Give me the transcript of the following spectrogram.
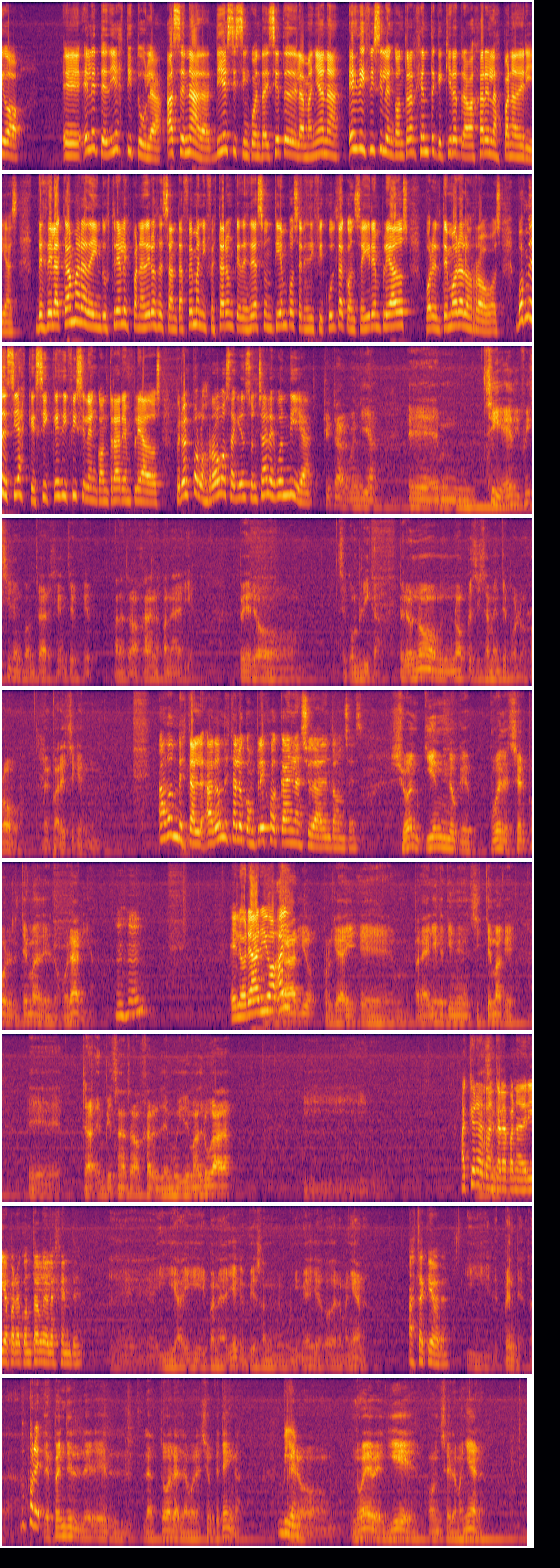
Digo, eh, LT10 titula, hace nada, 10 y 57 de la mañana, es difícil encontrar gente que quiera trabajar en las panaderías. Desde la Cámara de Industriales Panaderos de Santa Fe manifestaron que desde hace un tiempo se les dificulta conseguir empleados por el temor a los robos. Vos me decías que sí, que es difícil encontrar empleados, pero es por los robos aquí en Sunchales. Buen día. ¿Qué tal? Buen día. Eh, sí, es difícil encontrar gente que, para trabajar en la panadería, pero se complica, pero no, no precisamente por los robos. Me parece que... ¿A dónde, está, ¿A dónde está lo complejo acá en la ciudad entonces? Yo entiendo que puede ser por el tema de los horarios. El horario... El horario, porque hay eh, panaderías que tienen el sistema que eh, empiezan a trabajar de muy de madrugada y... ¿A qué hora arranca la panadería para contarle a la gente? Y hay panaderías que empiezan a una y media, dos de la mañana. ¿Hasta qué hora? Y depende, hasta la, e- depende el, la, toda la elaboración que tenga. Bien. Pero 9, 10, 11 de la mañana.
